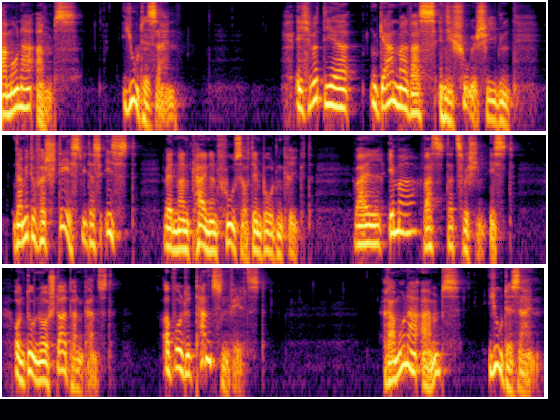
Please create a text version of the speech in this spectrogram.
Ramona Amps Jude sein. Ich würde dir gern mal was in die Schuhe schieben, damit du verstehst, wie das ist, wenn man keinen Fuß auf den Boden kriegt, weil immer was dazwischen ist und du nur stolpern kannst, obwohl du tanzen willst. Ramona Amps Jude sein,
